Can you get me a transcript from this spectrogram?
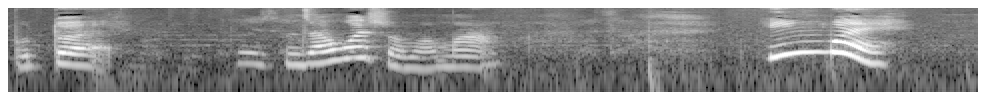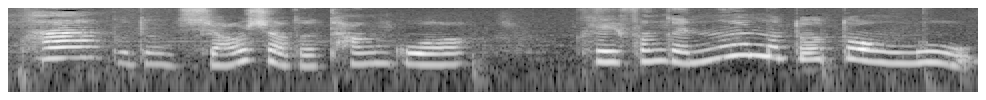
不对。你知道为什么吗？因为它小小的汤锅可以分给那么多动物。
